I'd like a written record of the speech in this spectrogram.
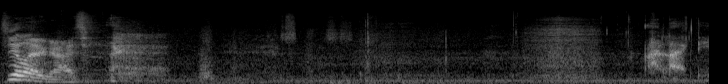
See you later, guys. I like.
